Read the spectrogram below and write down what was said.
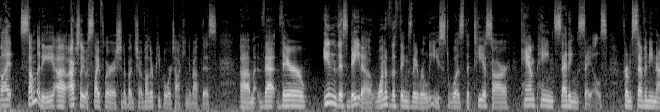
but somebody, uh, actually, it was Sly Flourish and a bunch of other people were talking about this. Um, that they're in this data, one of the things they released was the TSR campaign setting sales from 79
